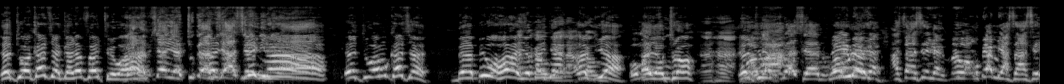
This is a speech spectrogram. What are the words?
ɛti ɔka sɛ gala fatire wɔ ha ne nyinaa ɛti wɔm ka sɛ baabi wɔ hɔ a yɛbɛnya adu a ɛyɛ torɔ ɛti wɔwura asase dɛ wɔbɛmi asase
